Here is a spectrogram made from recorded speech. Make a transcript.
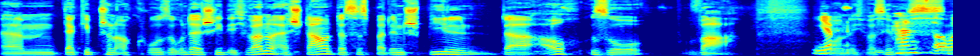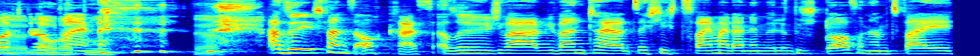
Ähm, da gibt schon auch große Unterschiede. Ich war nur erstaunt, dass es bei den Spielen da auch so war. Yep, und ich weiß nicht, was, äh, Laura, sein. du... Ja. Also ich fand es auch krass. Also ich war, wir waren tatsächlich zweimal dann im Olympischen Dorf und haben zwei,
